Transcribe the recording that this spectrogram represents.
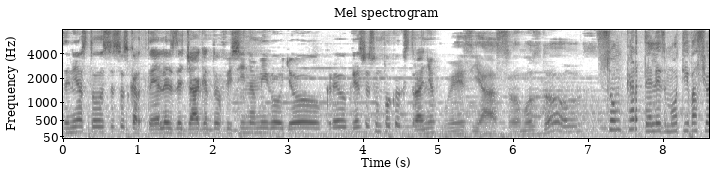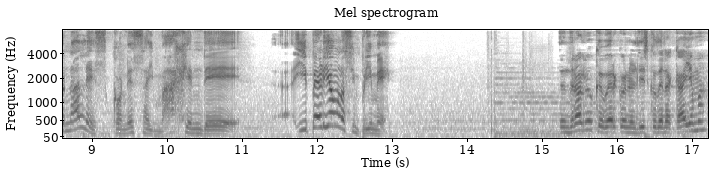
Tenías todos esos carteles de Jack en tu oficina, amigo. Yo creo que eso es un poco extraño. Pues ya somos dos. Son carteles motivacionales con esa imagen de... Hyperion los imprime. ¿Tendrá algo que ver con el disco de Nakayama?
